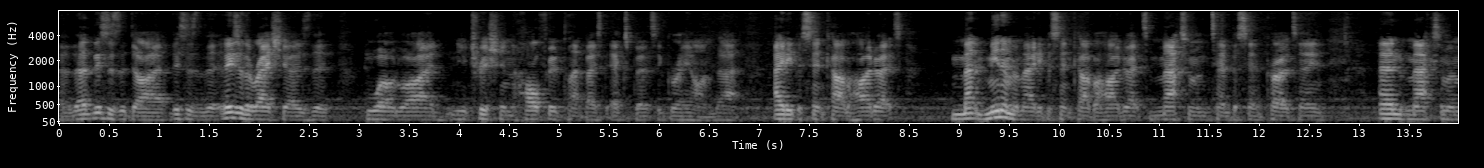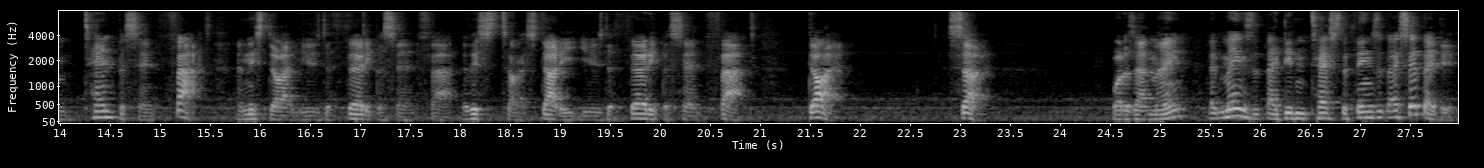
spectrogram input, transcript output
Uh, that, this is the diet. This is the. These are the ratios that worldwide nutrition, whole food, plant-based experts agree on. That 80% carbohydrates, ma- minimum 80% carbohydrates, maximum 10% protein, and maximum 10% fat. And this diet used a 30% fat. This sorry study used a 30% fat diet. So, what does that mean? It means that they didn't test the things that they said they did.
